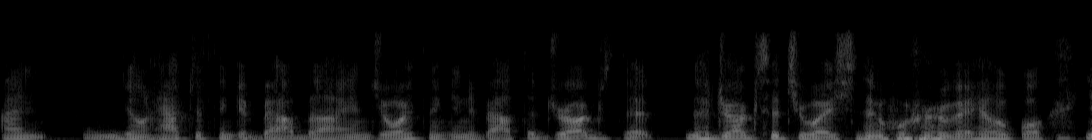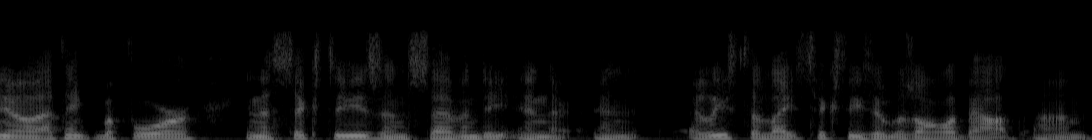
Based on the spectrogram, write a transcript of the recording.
I you don't have to think about, but I enjoy thinking about the drugs that the drug situation that were available. You know, I think before in the '60s and '70s and and at least the late '60s, it was all about um,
